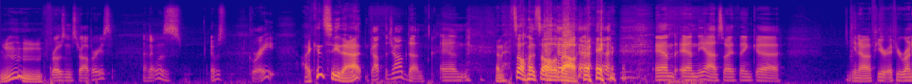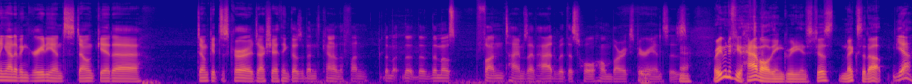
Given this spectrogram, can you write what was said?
Mm, frozen strawberries, and it was it was great. I can see that. Got the job done, and And that's all it's all about, right? and and yeah. So I think uh, you know if you're if you're running out of ingredients, don't get uh don't get discouraged. Actually, I think those have been kind of the fun the the, the, the most fun times I've had with this whole home bar experience. Is Yeah. Or even if you have all the ingredients, just mix it up. Yeah,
